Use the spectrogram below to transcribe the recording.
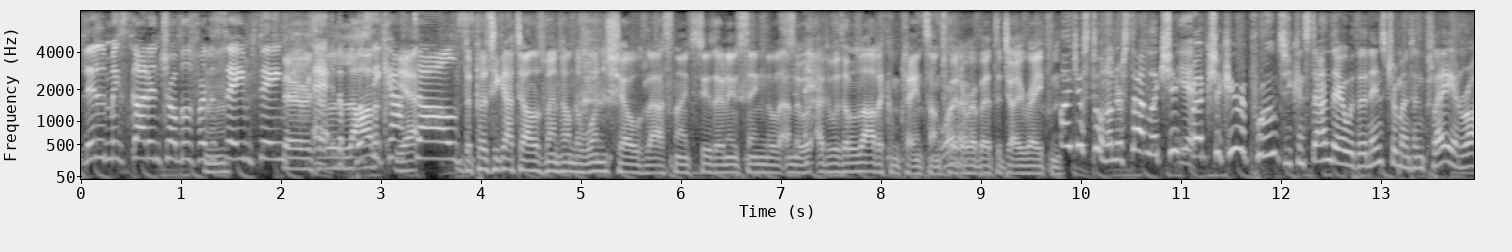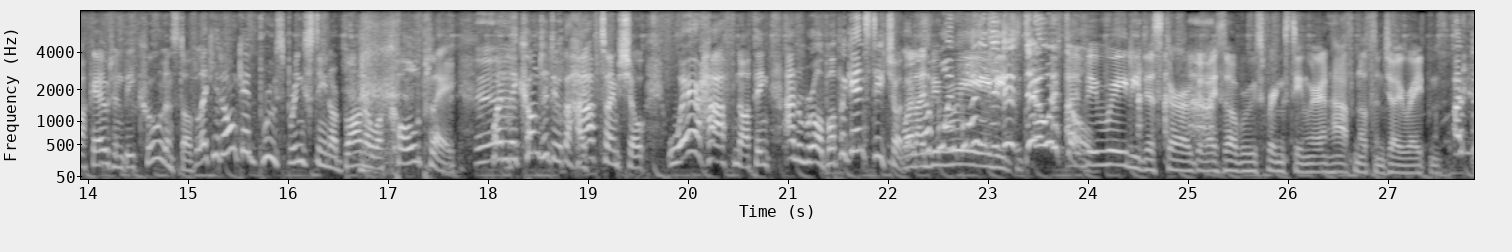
Little Mix got in trouble for the same thing. There's Uh, a the lot Pussycat of, yeah, Dolls. The Pussycat Dolls went on the one show last night to do their new single, and there was, there was a lot of complaints on Twitter Well, about the gyrating. I just don't understand. Like, Sha- Yeah. like Shakira proved you can stand there with an instrument and play and rock out and be cool and stuff. Like you don't get Bruce Springsteen or Bono or Coldplay when they come to do the halftime show, wear half nothing and rub up against each other. Well, I'd be why, really, why did you do it though? I'd be really disturbed if I saw Bruce Springsteen wearing half nothing gyrating. I've,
